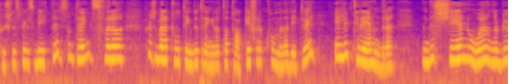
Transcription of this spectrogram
puslespillsbiter som trengs for å Kanskje bare er to ting du trenger å ta tak i for å komme deg dit du vil. Eller 300. Men det skjer noe når du,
